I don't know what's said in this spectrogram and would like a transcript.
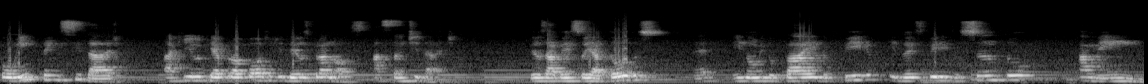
com intensidade aquilo que é propósito de Deus para nós, a santidade. Deus abençoe a todos, né? em nome do Pai, do Filho e do Espírito Santo. Amém.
